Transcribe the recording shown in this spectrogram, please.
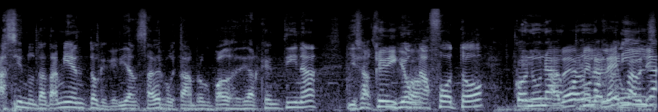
haciendo un tratamiento, que querían saber porque estaban preocupados desde Argentina, y ella ¿Qué subió dijo? una foto. con eh, una a ver, con ¿me lo lees. Pablito,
